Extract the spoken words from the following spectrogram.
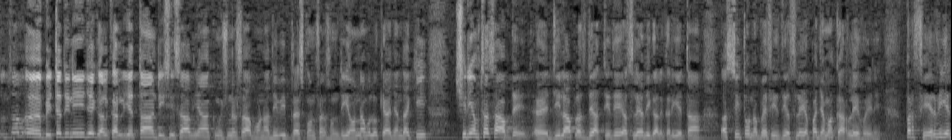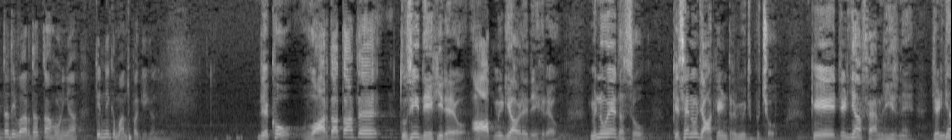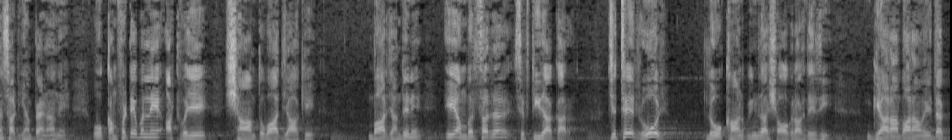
ਸੰਤ ਸਾਹਿਬ ਬੀਤੇ ਦਿਨੀ ਜੇ ਗੱਲ ਕਰ ਲਈਏ ਤਾਂ ਡੀਸੀ ਸਾਹਿਬ ਜਾਂ ਕਮਿਸ਼ਨਰ ਸਾਹਿਬ ਹੋਣਾ ਦੀ ਵੀ ਪ੍ਰੈਸ ਕਾਨਫਰੰਸ ਹੁੰਦੀ ਹੈ ਉਹਨਾਂ ਵੱਲੋਂ ਕਿਹਾ ਜਾਂਦਾ ਕਿ ਸ਼੍ਰੀ ਅੰਮ੍ਰਿਤਸਰ ਸਾਹਿਬ ਦੇ ਜ਼ਿਲ੍ਹਾ ਪਲੱਸ ਦਿਹਾਤੀ ਦੇ ਅਸਲਿਆਂ ਦੀ ਗੱਲ ਕਰੀਏ ਤਾਂ 80 ਤੋਂ 90% ਫੀਸਦੀ ਦੇ ਅਸਲੇ ਆਪਾਂ ਜਮ੍ਹਾਂ ਕਰ ਲਏ ਹੋਏ ਨੇ। ਪਰ ਫਿਰ ਵੀ ਇਦਾਂ ਦੀ ਵਾਰਦਾਤਾਂ ਹੋਣੀਆਂ ਕਿੰਨੀ ਕੁ ਮੰਦਭਾਗੀ ਗੱਲ ਹੈ? ਦੇਖੋ ਵਾਰਦਾਤਾਂ ਤੇ ਤੁਸੀਂ ਦੇਖ ਹੀ ਰਹੇ ਹੋ, ਆਪ ਮੀਡੀਆ ਵਾਲੇ ਦੇਖ ਰਹੇ ਹੋ। ਮੈਨੂੰ ਇਹ ਦੱਸੋ, ਕਿਸੇ ਨੂੰ ਜਾ ਕੇ ਇੰਟਰਵਿਊ 'ਚ ਪੁੱਛੋ ਕਿ ਜਿਹੜੀਆਂ ਫੈਮਲੀਆਂ ਨੇ, ਜਿਹੜੀਆਂ ਸਾਡੀਆਂ ਭੈਣਾਂ ਨੇ, ਉਹ ਕੰਫਰਟੇਬਲ ਨੇ 8 ਵਜੇ ਸ਼ਾਮ ਤੋਂ ਬਾਅਦ ਜਾ ਕੇ ਬਾਹਰ ਜਾਂਦੇ ਨੇ। ਇਹ ਅੰਮ੍ਰਿਤਸਰ ਸਿਫਤੀ ਦਾ ਘਰ, ਜਿੱਥੇ ਰੋਜ਼ ਲੋਕ ਖਾਣ ਪੀਣ ਦਾ ਸ਼ੌਕ ਰੱਖਦੇ ਸੀ। 11 12 ਵਜੇ ਤੱਕ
